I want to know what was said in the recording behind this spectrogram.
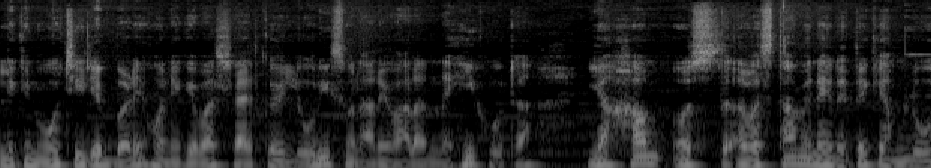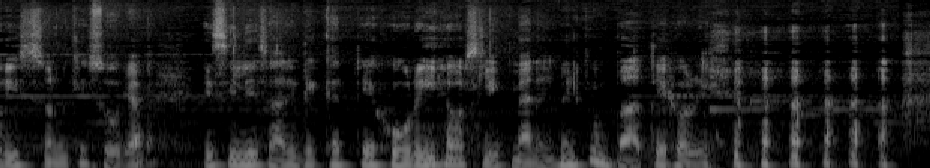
लेकिन वो चीज़ें बड़े होने के बाद शायद कोई लोरी सुनाने वाला नहीं होता, या हम उस अवस्था में नहीं रहते कि हम लोरी सुन के सो जाए। इसीलिए सारी दिक्कतें हो रही हैं और स्लीप मैनेजमेंट की बातें हो रही हैं।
